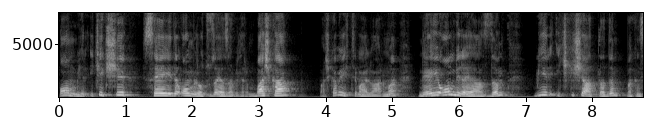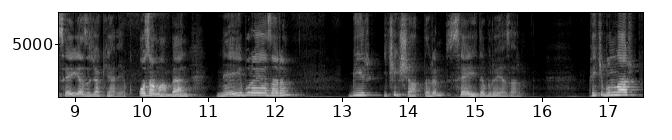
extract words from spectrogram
11 iki kişi S'yi de 11 30'a yazabilirim. Başka başka bir ihtimal var mı? N'yi 11'e yazdım. Bir iki kişi atladım. Bakın S'yi yazacak yer yok. O zaman ben N'yi buraya yazarım. Bir iki kişi atlarım. S'yi de buraya yazarım. Peki bunlar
